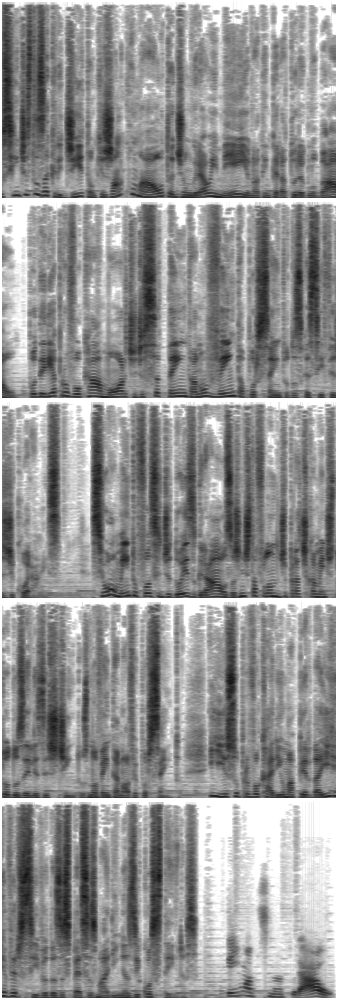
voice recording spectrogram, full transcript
Os cientistas acreditam que já com uma alta de um grau e meio na temperatura global, poderia provocar a morte de 70 a 90% dos recifes de corais. Se o aumento fosse de 2 graus, a gente está falando de praticamente todos eles extintos, 99%. E isso provocaria uma perda irreversível das espécies marinhas e costeiras. Tem uma piscina natural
